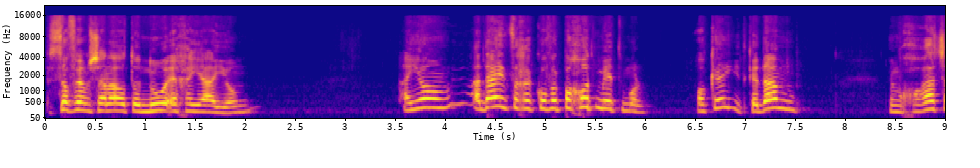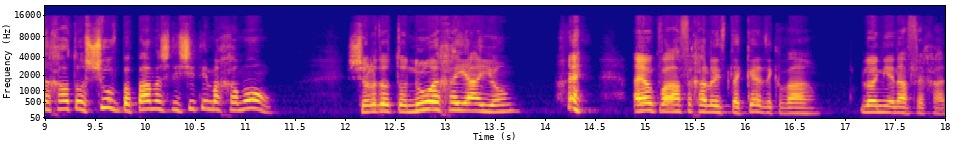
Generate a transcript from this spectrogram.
בסוף היום שאלה אותו, נו, איך היה היום? היום עדיין צחקו, אבל פחות מאתמול. אוקיי, התקדמנו. למחרת שלחה אותו שוב, בפעם השלישית עם החמור. שואלת אותו, נו, איך היה היום? היום כבר אף אחד לא הסתכל, זה כבר לא עניין אף אחד.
